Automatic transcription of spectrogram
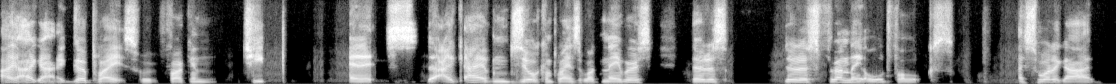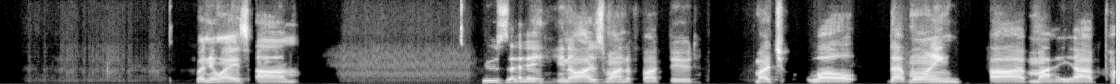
I I got a good place for fucking cheap. And it's I, I have zero complaints about the neighbors. They're just they're just friendly old folks. I swear to God. But anyways, um Tuesday, you know, I just wanted to fuck, dude. Much well, that morning, uh, my uh, p-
